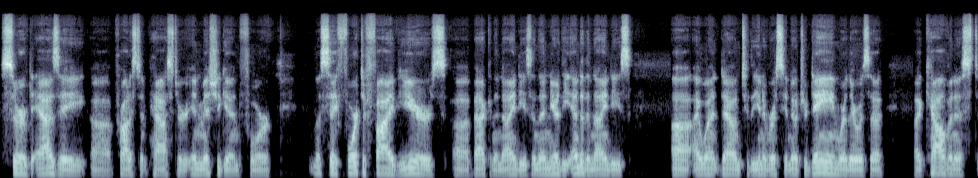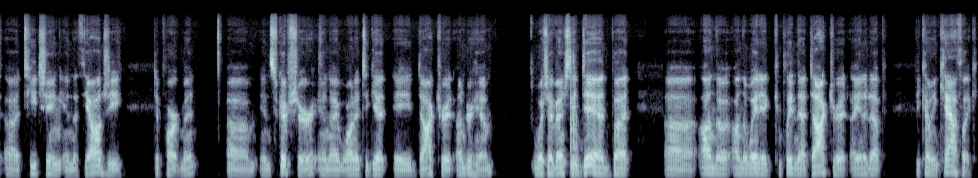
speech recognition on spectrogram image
served as a uh, Protestant pastor in Michigan for, let's say, four to five years uh, back in the 90s. And then near the end of the 90s, uh, I went down to the University of Notre Dame where there was a, a Calvinist uh, teaching in the theology department um, in scripture, and I wanted to get a doctorate under him, which I eventually did. But uh, on the on the way to completing that doctorate, I ended up becoming Catholic,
